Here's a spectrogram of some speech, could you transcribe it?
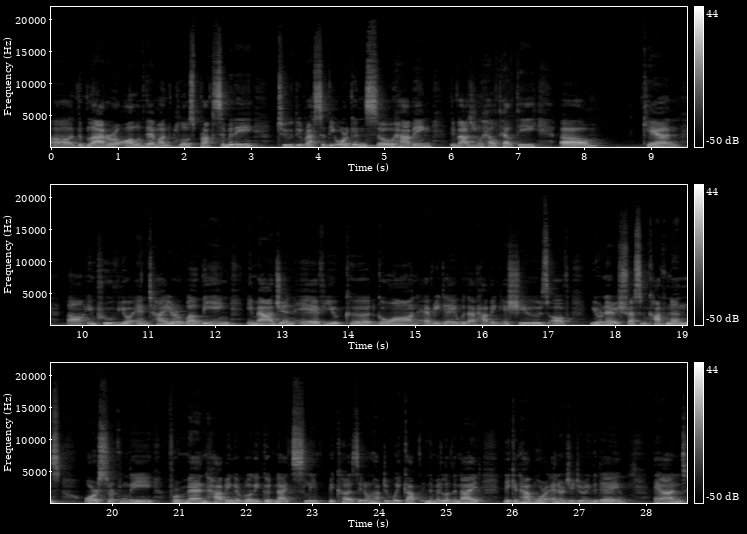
uh, the bladder, all of them on close proximity to the rest of the organs. So having the vaginal health healthy um, can uh, improve your entire well-being. Imagine if you could go on every day without having issues of urinary stress incontinence or certainly for men having a really good night's sleep because they don't have to wake up in the middle of the night they can have more energy during the day and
